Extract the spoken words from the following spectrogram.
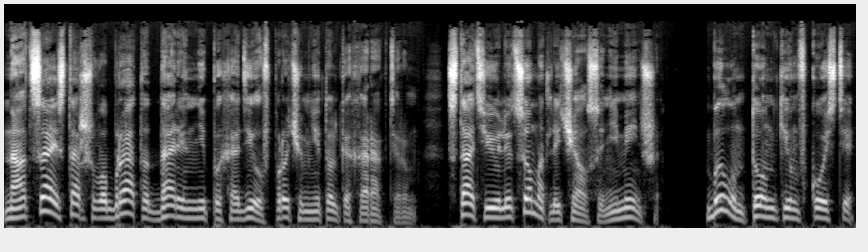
На отца и старшего брата Дарин не походил, впрочем, не только характером. Статью и лицом отличался не меньше. Был он тонким в кости,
